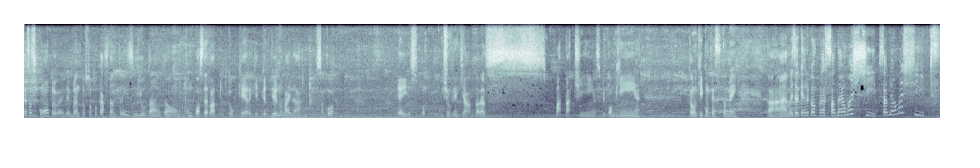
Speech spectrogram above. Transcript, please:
Essas compras, velho, lembrando que eu só tô gastando 3 mil, tá? Então eu não posso levar tudo que eu quero aqui, porque o dinheiro não vai dar, sacou? E é isso. Deixa eu ver aqui, ó. Agora as batatinhas, pipoquinha. Então aqui compensa também, tá? Ah, mas eu quero comprar só da Elma Chips, só da Elma Chips.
